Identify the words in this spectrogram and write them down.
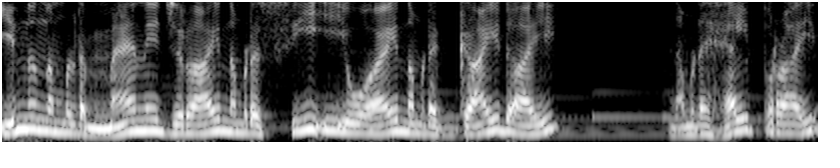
ഇന്ന് നമ്മളുടെ മാനേജറായി നമ്മുടെ സിഇഒ ആയി നമ്മുടെ ഗൈഡായി നമ്മുടെ ഹെൽപ്പറായി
